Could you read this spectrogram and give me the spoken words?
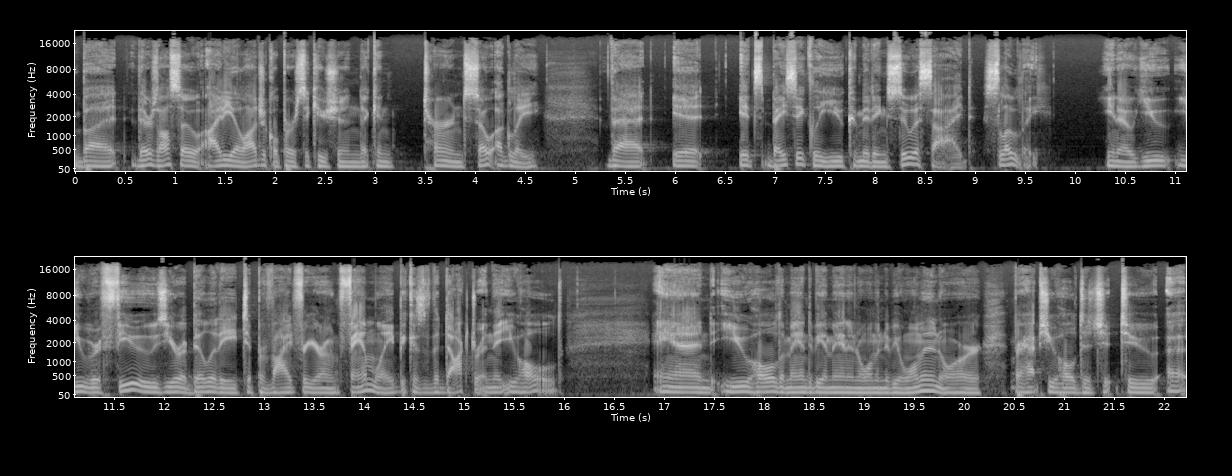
But there's also ideological persecution that can turn so ugly that it it's basically you committing suicide slowly. You know, you you refuse your ability to provide for your own family because of the doctrine that you hold and you hold a man to be a man and a woman to be a woman, or perhaps you hold to to uh,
